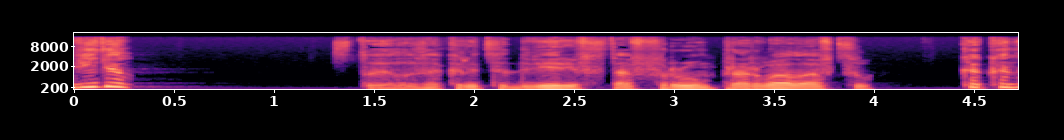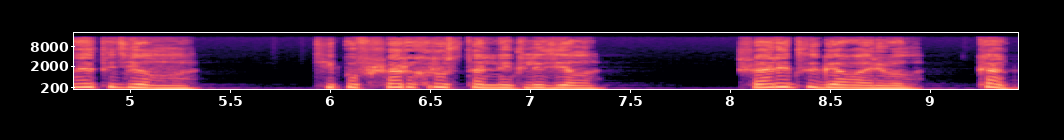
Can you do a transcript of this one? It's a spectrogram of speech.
Видел?» Стоило закрыться двери, встав в рум, прорвала овцу. «Как она это делала? Типа в шар хрустальный глядела? Шарик заговаривала? Как?»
